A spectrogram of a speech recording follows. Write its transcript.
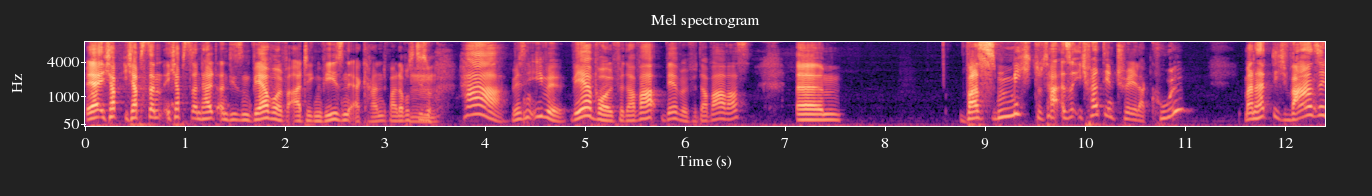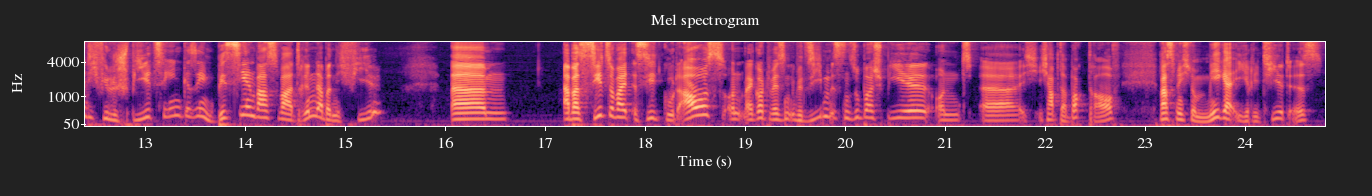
Ja, ich, hab, ich, hab's dann, ich hab's dann halt an diesen Werwolfartigen Wesen erkannt, weil da wusste mhm. ich so, ha, Resident Evil, Werwolfe, da war, Werwölfe, da war was. Ähm, was mich total, also ich fand den Trailer cool, man hat nicht wahnsinnig viele Spielszenen gesehen. Ein bisschen was war drin, aber nicht viel. Ähm, aber es sieht soweit, es sieht gut aus und mein Gott, Resident Evil 7 ist ein super Spiel und äh, ich, ich habe da Bock drauf. Was mich nur mega irritiert ist,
